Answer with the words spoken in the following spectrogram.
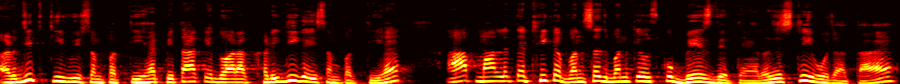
अर्जित की हुई संपत्ति है, पिता के द्वारा खरीदी गई संपत्ति है, आप मान लेते हैं, ठीक है, वंशज बन के उसको बेच देते हैं, रजिस्ट्री हो जाता है,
